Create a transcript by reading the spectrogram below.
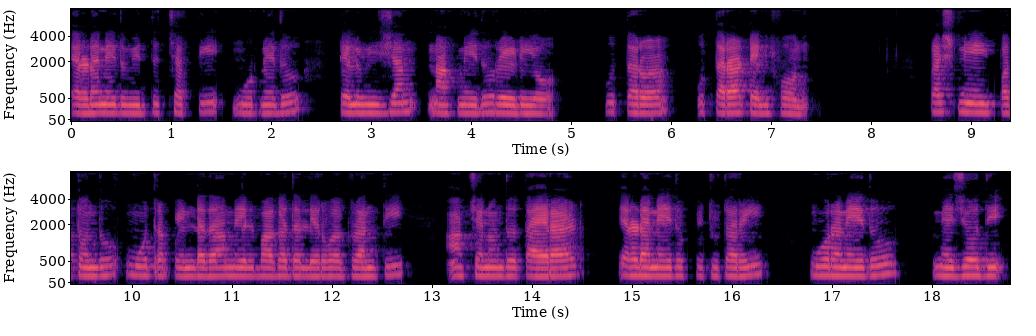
ಎರಡನೇದು ವಿದ್ಯುತ್ ಶಕ್ತಿ, ಮೂರನೇದು ಟೆಲಿವಿಷನ್, ನಾಲ್ಕನೇದು ರೇಡಿಯೋ. ಉತ್ತರ ಉತ್ತರ ಟೆಲಿಫೋನ್. ಪ್ರಶ್ನೆ ಇಪ್ಪತ್ತೊಂದು, ಮೂತ್ರಪಿಂಡದ ಮೇಲ್ಭಾಗದಲ್ಲಿರುವ ಗ್ರಂಥಿ, ಆಪ್ಷನ್ ಒಂದು ಥೈರಾಯ್ಡ್ ಎರಡನೆಯದು ಪಿಟ್ಯುಟರಿ ಮೂರನೆಯದು ಮೆಜೋದಿ,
